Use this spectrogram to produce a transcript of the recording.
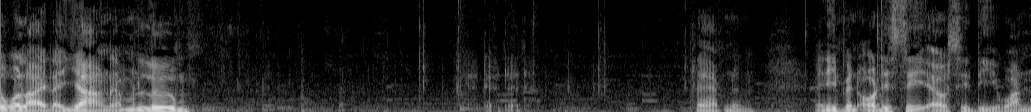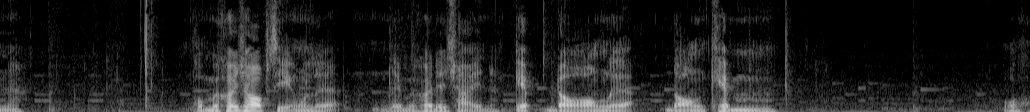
ตัวหลายหลายอย่างนะ มันลืมเดี๋ยวเดี๋ยวแป๊บหนึ่งอันนี้เป็น Odyssey LCD 1 นะ ผมไม่ค่อยชอบเสียงมันเลยเลยไม่ค่อยได้ใช้นะ เก็บดองเลยดองเค็ม โอ้โห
